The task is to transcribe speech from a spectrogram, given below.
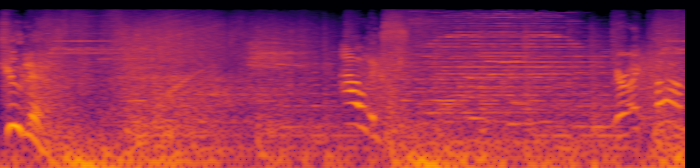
Cutest. Alex. Here I come.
